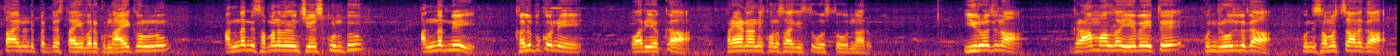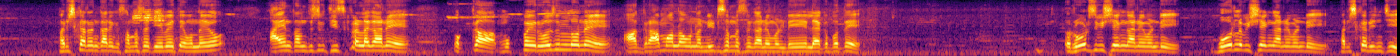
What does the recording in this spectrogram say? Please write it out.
స్థాయి నుండి పెద్ద స్థాయి వరకు నాయకులను అందరినీ సమన్వయం చేసుకుంటూ అందరినీ కలుపుకొని వారి యొక్క ప్రయాణాన్ని కొనసాగిస్తూ వస్తూ ఉన్నారు. ఈ రోజున గ్రామాల్లో ఏవైతే కొన్ని రోజులుగా కొన్ని సంవత్సరాలుగా పరిష్కారం కాని సమస్యలు ఏవైతే ఉన్నాయో ఆయన తన దృష్టికి తీసుకువెళ్ళగానే ఒక్క ముప్పై రోజుల్లోనే ఆ గ్రామాల్లో ఉన్న నీటి సమస్యలు కానివ్వండి లేకపోతే రోడ్స్ విషయం కానివ్వండి బోర్ల విషయం కానివ్వండి పరిష్కరించి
